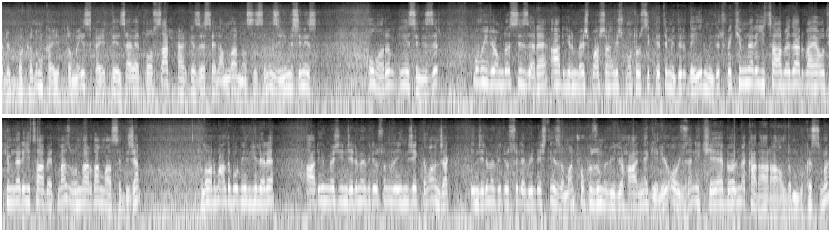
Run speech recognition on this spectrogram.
Şöyle bir bakalım kayıtta mıyız? Kayıttayız. Evet dostlar herkese selamlar. Nasılsınız? İyi misiniz? Umarım iyisinizdir. Bu videomda sizlere R25 başlangıç motosikleti midir değil midir ve kimlere hitap eder veyahut kimlere hitap etmez bunlardan bahsedeceğim. Normalde bu bilgilere R25 inceleme videosunda değinecektim ancak inceleme videosuyla birleştiği zaman çok uzun bir video haline geliyor. O yüzden ikiye bölme kararı aldım bu kısmı.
